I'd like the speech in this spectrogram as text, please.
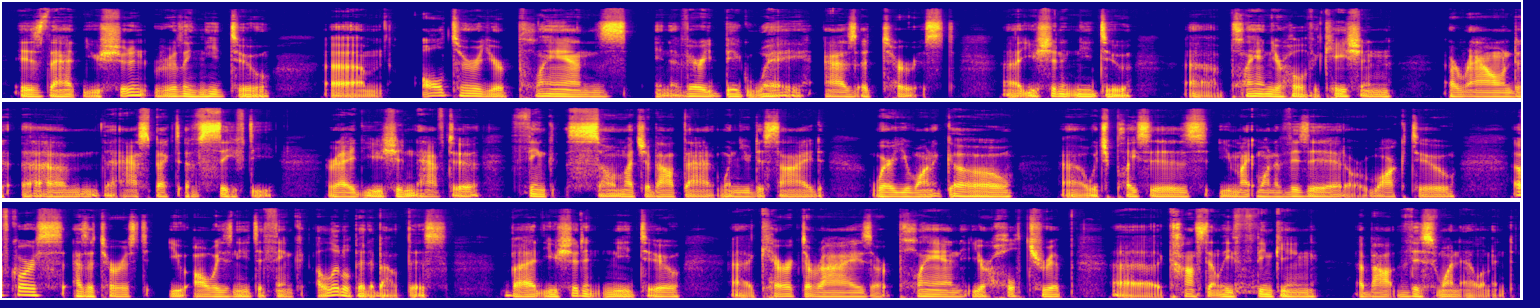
is that you shouldn't really need to um, alter your plans in a very big way as a tourist. Uh, you shouldn't need to uh, plan your whole vacation around um, the aspect of safety, right? You shouldn't have to think so much about that when you decide where you want to go, uh, which places you might want to visit or walk to. Of course, as a tourist, you always need to think a little bit about this, but you shouldn't need to uh, characterize or plan your whole trip uh, constantly thinking about this one element.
